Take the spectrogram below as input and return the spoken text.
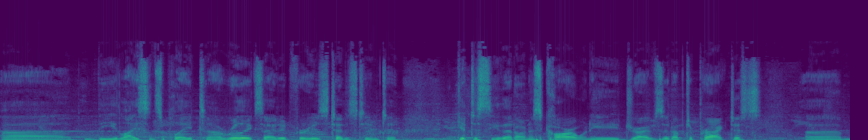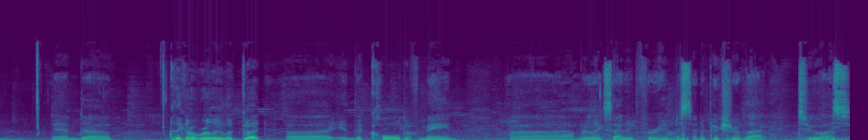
uh, the license plate. Uh, really excited for his tennis team to get to see that on his car when he drives it up to practice, um, and uh, I think it'll really look good uh, in the cold of Maine. Uh, I'm really excited for him to send a picture of that to us.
